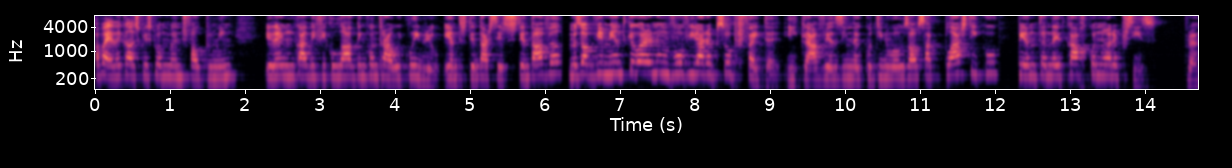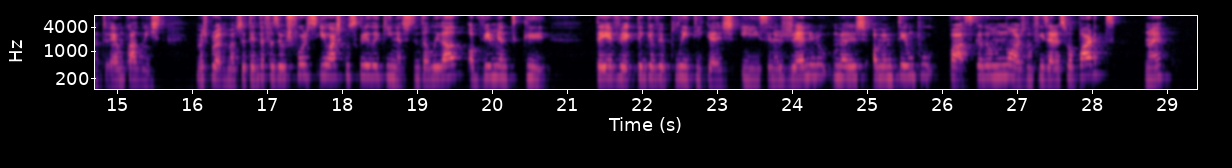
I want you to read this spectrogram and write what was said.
Ah, bem, é daquelas coisas que pelo menos falo por mim. Eu tenho um bocado de dificuldade de encontrar o equilíbrio entre tentar ser sustentável, mas obviamente que agora não vou virar a pessoa perfeita e que às vezes ainda continuo a usar o saco de plástico, e andei de carro quando não era preciso. Pronto, é um bocado isto. Mas pronto, uma pessoa tenta fazer o esforço e eu acho que o segredo aqui na sustentabilidade, obviamente que tem, a ver, tem que haver políticas e cenas de género, mas ao mesmo tempo, pá, se cada um de nós não fizer a sua parte, não é?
